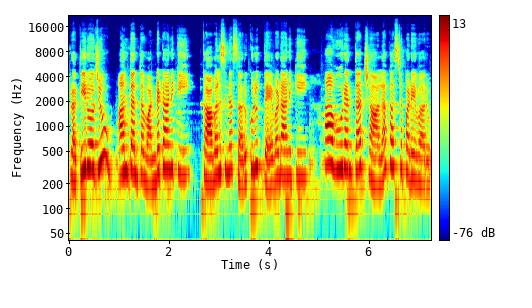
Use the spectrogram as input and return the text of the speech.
ప్రతిరోజు అంతంత వండటానికి కావలసిన సరుకులు తేవడానికి ఆ ఊరంతా చాలా కష్టపడేవారు.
